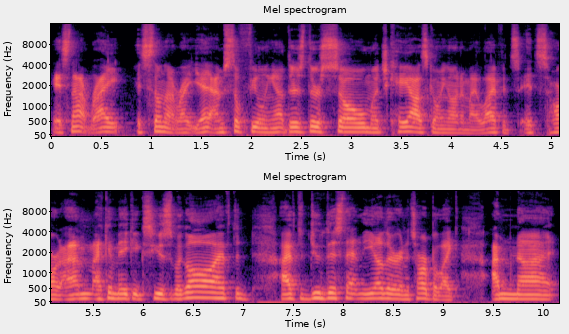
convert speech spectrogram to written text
it's not right. It's still not right yet. I'm still feeling out. There's there's so much chaos going on in my life. It's it's hard. I'm, I can make excuses like oh I have to I have to do this that and the other, and it's hard. But like I'm not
